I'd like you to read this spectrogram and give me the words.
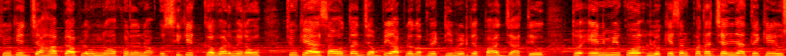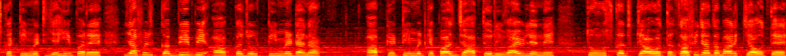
क्योंकि जहाँ पर आप लोग नॉक हो रहे हो ना, उसी के कवर में रहो। क्योंकि ऐसा होता है, जब भी आप लोग अपने टीममेट के पास जाते हो तो एनिमी को लोकेशन पता चल जाते कि उसका टीममेट यहीं पर है, या फिर कभी भी आपका जो टीममेट है ना आपके टीममेट के पास जाते हो रिवाइव लेने तो उसका क्या होता है? काफ़ी ज़्यादा बार क्या होता है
